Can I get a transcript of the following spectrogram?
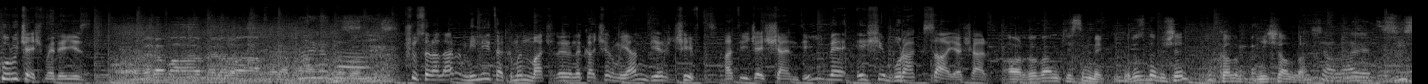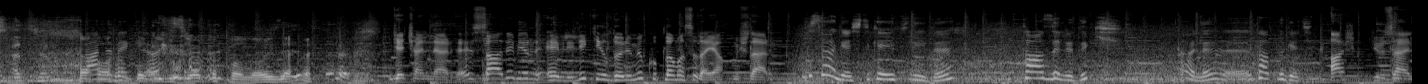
Kuru Çeşme'deyiz. Şu sıralar milli takımın maçlarını kaçırmayan bir çift. Hatice Şendil ve eşi Burak Sağ Yaşar. Arda'dan kesin bekliyoruz da bir şey. Bakalım inşallah. İnşallah evet. Ben de bekliyorum. ilgisi yok futbolla o yüzden. Geçenlerde sade bir evlilik yıl dönümü kutlaması da yapmışlar. Güzel geçti, keyifliydi. Tazeledik. Öyle e, tatlı geçti. Aşk güzel,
